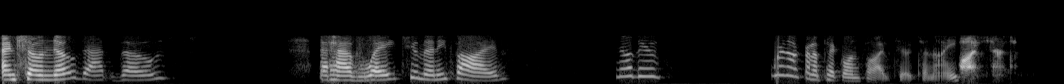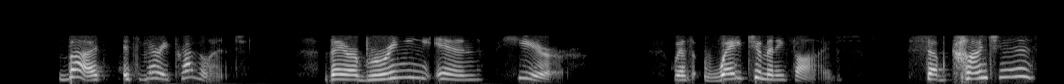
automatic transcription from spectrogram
And so know that those that have way too many fives, no, there's, we're not going to pick on fives here tonight, but it's very prevalent. They are bringing in here with way too many fives subconscious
